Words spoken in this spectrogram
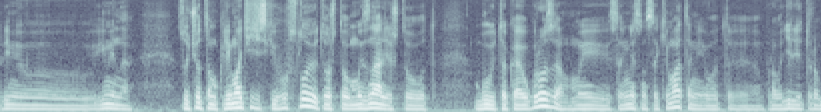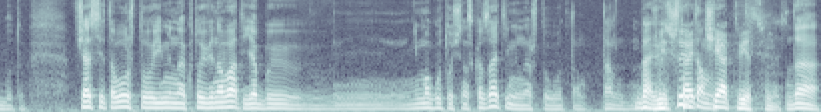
именно с учетом климатических условий, то, что мы знали, что вот будет такая угроза, мы совместно с акиматами вот, э, проводили эту работу. В части того, что именно кто виноват, я бы не могу точно сказать именно, что вот там, там да, жильцы, там, чья ответственность. Да,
